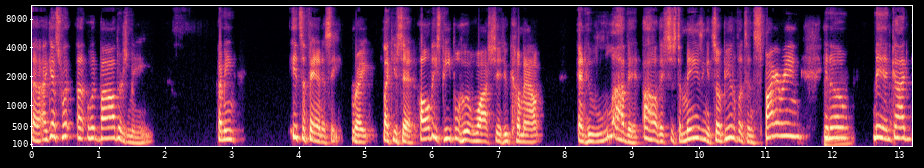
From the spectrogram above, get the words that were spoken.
Uh, I guess what uh, what bothers me. I mean, it's a fantasy, right? Like you said, all these people who have watched it, who come out and who love it. Oh, it's just amazing. It's so beautiful. It's inspiring. You know, man, God.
